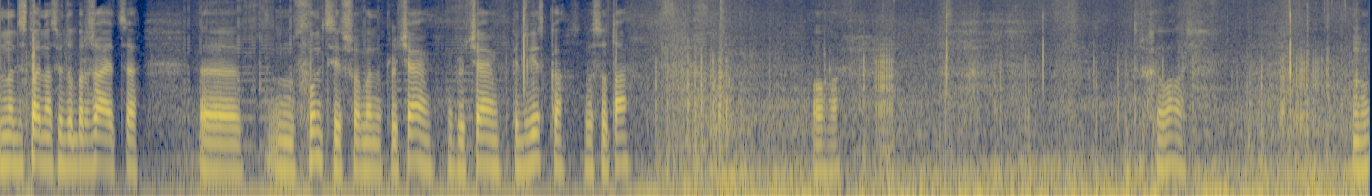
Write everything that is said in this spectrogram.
на дисплеї у нас відображається е, функції, що ми не включаємо. Включаємо підвізка, висота. Ого. Трохи валить. Ну.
